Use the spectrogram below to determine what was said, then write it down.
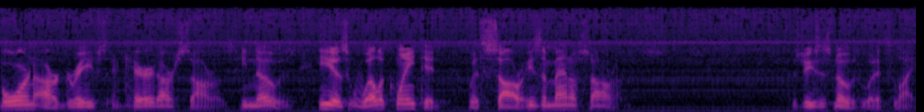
borne our griefs and carried our sorrows. He knows. He is well acquainted with sorrow. He's a man of sorrows. Because Jesus knows what it's like.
